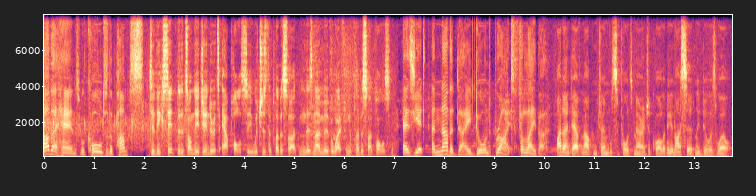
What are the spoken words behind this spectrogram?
Other hands were called to the pumps. To the extent that it's on the agenda, it's our policy, which is the plebiscite, and there's no move away from the plebiscite policy. As yet another day dawned bright for Labor. I don't doubt Malcolm Turnbull supports marriage equality, and I certainly do as well.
